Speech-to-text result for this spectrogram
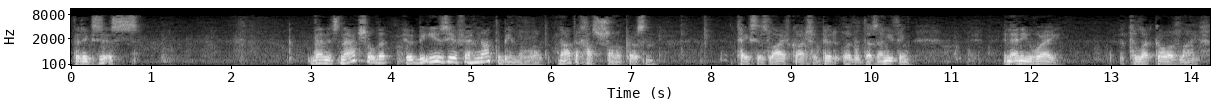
that exists, then it's natural that it would be easier for him not to be in the world. Not the chas a person takes his life, God forbid, or that does anything in any way to let go of life.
